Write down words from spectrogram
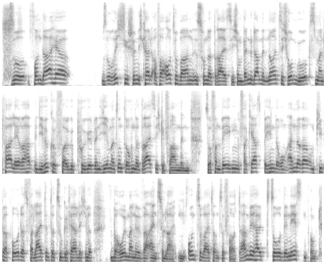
So, von daher so richtige Geschwindigkeit auf der Autobahn ist 130. Und wenn du da mit 90 rumguckst, mein Fahrlehrer hat mir die Hücke voll geprügelt, wenn ich jemals unter 130 gefahren bin. So von wegen Verkehrsbehinderung anderer und pipapo, das verleitet dazu, gefährliche Überholmanöver einzuleiten und so weiter und so fort. Da haben wir halt so den nächsten Punkt.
